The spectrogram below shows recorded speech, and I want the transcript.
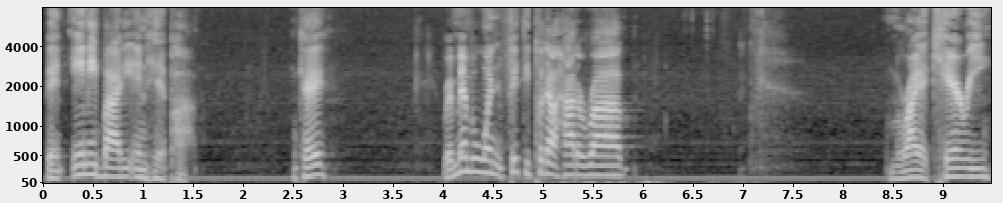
than anybody in hip hop. Okay. Remember when Fifty put out How to Rob? Mariah Carey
